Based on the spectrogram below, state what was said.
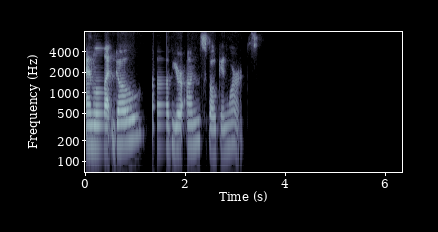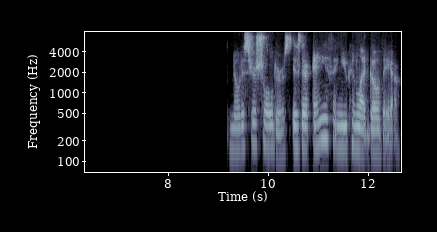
and let go of your unspoken words. Notice your shoulders. Is there anything you can let go there?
